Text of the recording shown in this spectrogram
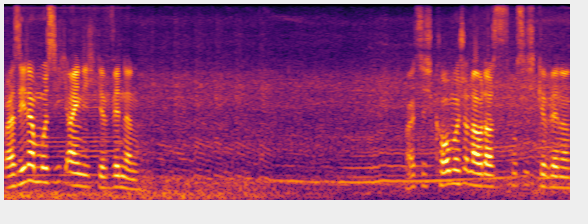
Brasilien muss ich eigentlich gewinnen. Hört sich komisch an, aber das muss ich gewinnen.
